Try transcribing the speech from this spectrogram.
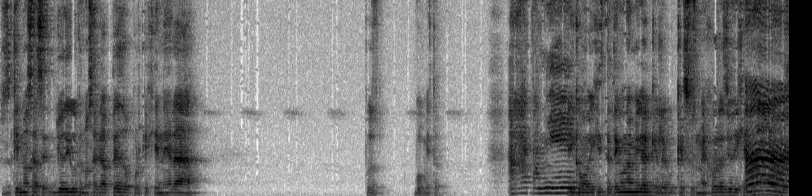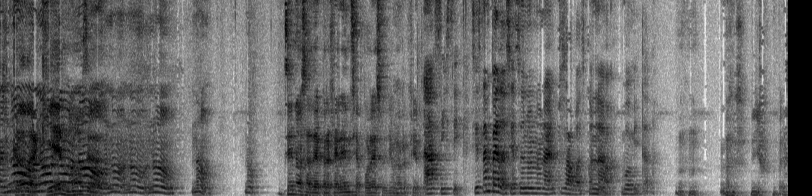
Pues es que no se hace. Yo digo que no se haga pedo porque genera. Pues. Vómito. Ah, también. Y como dijiste, tengo una amiga que, le- que sus mejores, yo dije, Ah, ah, pues no, cada no, quien, no, ¿no? no, O sea, no, no, no, no, sí, no, o sea, de preferencia, por eso yo me refiero. Ah, sí, sí. Si están pedos y hacen un oral, pues aguas con la vomitada. Yo, pues,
